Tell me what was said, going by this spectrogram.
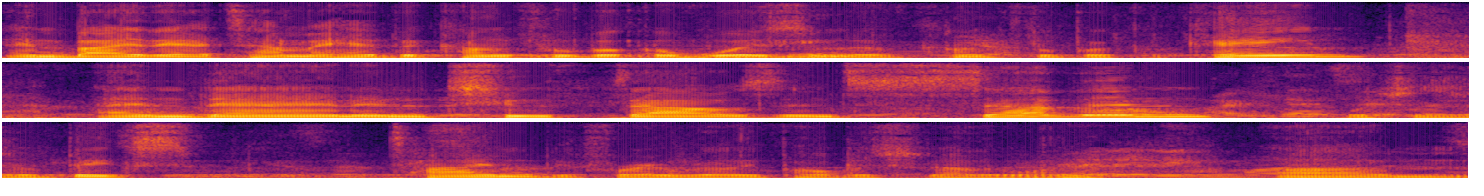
And by that time, I had the Kung Fu Book of Wisdom, the Kung Fu Book of Caine. And then in 2007, which is a big time before I really published another one, um,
